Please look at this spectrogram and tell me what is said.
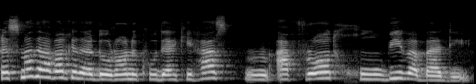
قسمت اول که در دوران کودکی هست افراد خوبی و بدی.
